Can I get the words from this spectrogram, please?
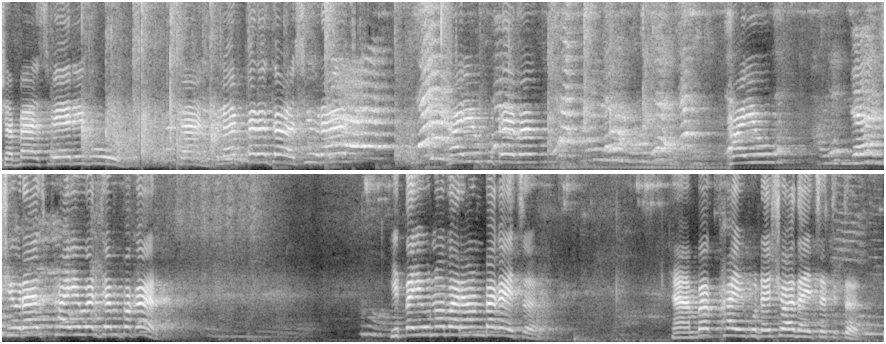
शबास व्हेरी गुड छान. क्लॅप करा जा शिवराज. फाईव्ह कुठे बघ? फाईव्ह शिवराज फाईव्ह वर जम्प कर. इथं येऊन उभा राहून बघायचं. हां बघ फाईव्ह कुठे शोधायचं तिथं?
